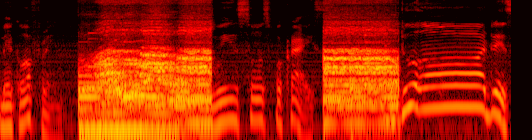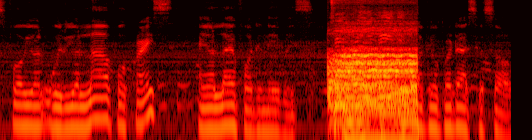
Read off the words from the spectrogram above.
make offering, win souls for Christ. Do all this for your, with your love for Christ and your love for the neighbors of your brother as yourself.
